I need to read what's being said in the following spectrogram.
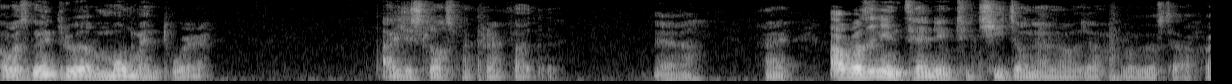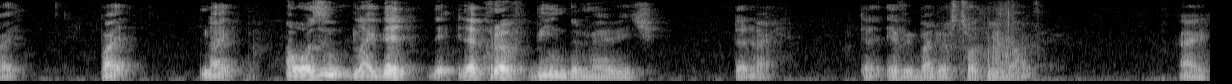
I was going through a moment where I just lost my grandfather. yeah. Right? I wasn't intending to cheat on her and all that, stuff, right? But like, I wasn't like that. That could have been the marriage that I, that everybody was talking about, right?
